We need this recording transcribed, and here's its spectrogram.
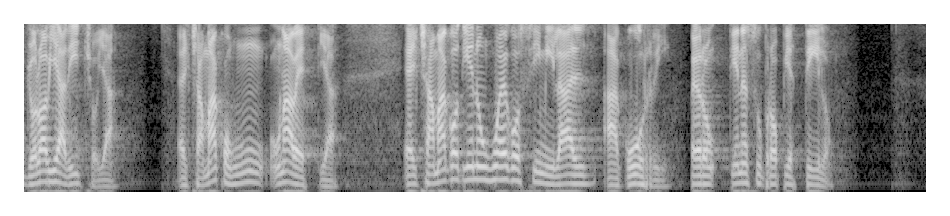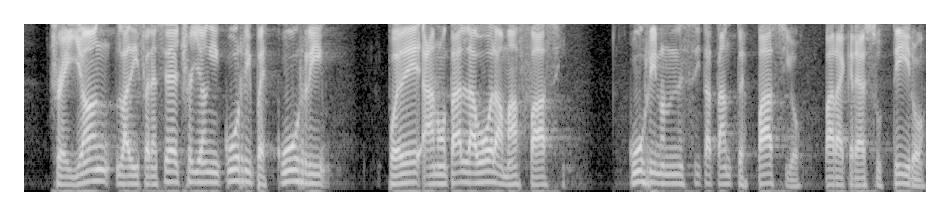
yo lo había dicho ya. El chamaco es una bestia. El chamaco tiene un juego similar a Curry, pero tiene su propio estilo. Trey Young, la diferencia de Trey Young y Curry, pues Curry puede anotar la bola más fácil. Curry no necesita tanto espacio para crear sus tiros.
